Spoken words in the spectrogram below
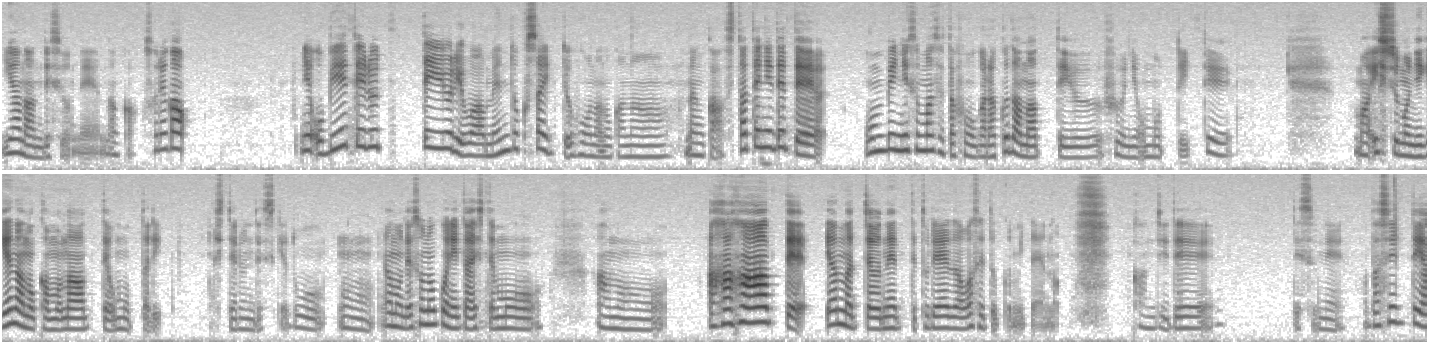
嫌なんですよね。なんかそれがに怯えてるっていうよりは面倒くさいっていう方なのかな。なんか下手に出て穏便に済ませた方が楽だなっていう風に思っていてまあ一種の逃げなのかもなって思ったりしてるんですけど、うん、なのでその子に対してもあのあははって嫌になっちゃうねってとりあえず合わせとくみたいな感じでですね。私って優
